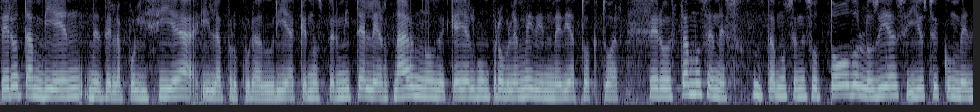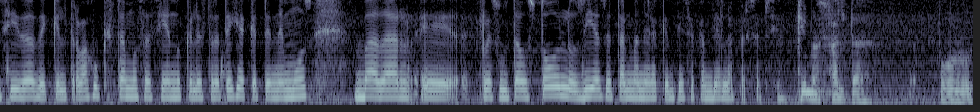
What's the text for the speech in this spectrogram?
pero también desde la policía y la procuraduría, que nos permite alertarnos de que hay algún problema y de inmediato actuar. Pero estamos en eso, estamos en eso todos los días y yo estoy convencida de que el trabajo que estamos haciendo, que la estrategia que tenemos va a dar eh, resultados todos los días de tal manera que empiece a cambiar la percepción. ¿Qué más falta? Por,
